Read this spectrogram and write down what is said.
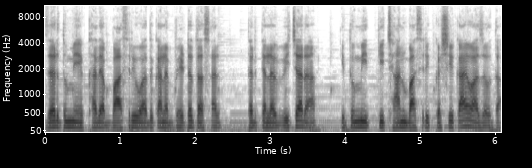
जर तुम्ही एखाद्या बासरी वादकाला भेटत असाल तर त्याला विचारा की तुम्ही इतकी छान बासरी कशी काय वाजवता.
